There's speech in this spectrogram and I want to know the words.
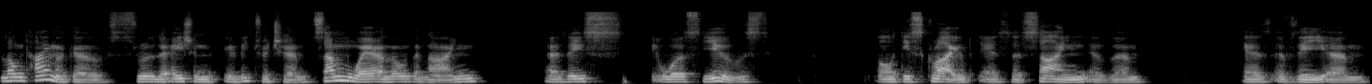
long time ago through the Asian literature. Somewhere along the line, uh, this was used or described as a sign of um, as of the um,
